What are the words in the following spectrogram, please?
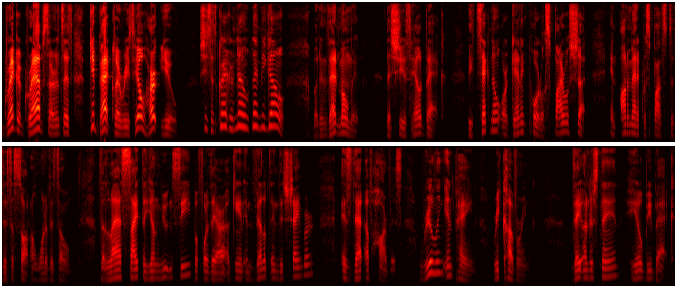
Gregor grabs her and says, Get back, Clarice, he'll hurt you. She says, Gregor, no, let me go. But in that moment that she is held back, the techno organic portal spirals shut in automatic response to this assault on one of its own. The last sight the young mutants see before they are again enveloped in this chamber is that of Harvest, reeling in pain, recovering. They understand he'll be back.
